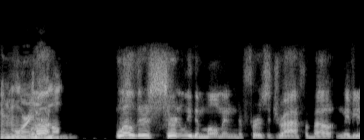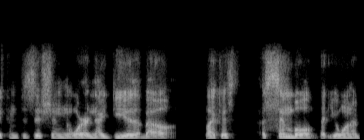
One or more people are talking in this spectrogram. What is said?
and more in the moment. Well, there's certainly the moment, the first draft about maybe a composition or an idea about like a, a symbol that you want to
